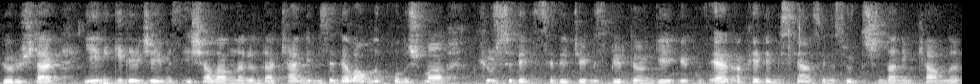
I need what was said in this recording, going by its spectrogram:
Görüşler, yeni gideceğimiz iş alanlarında kendimizi devamlı konuşma, kürsüde hissedeceğimiz bir döngüye girdiniz. Eğer akademisyenseniz yurt dışından imkanlı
